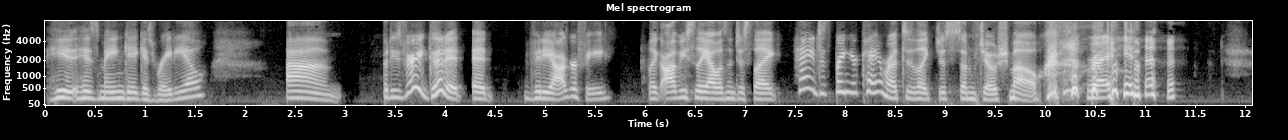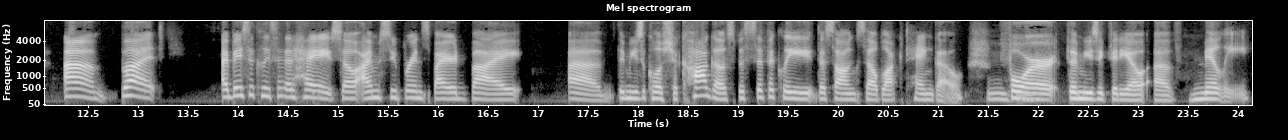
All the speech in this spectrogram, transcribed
he his main gig is radio. Um but he's very good at at videography. Like obviously I wasn't just like, "Hey, just bring your camera to like just some Joe Schmo." right. Um, but I basically said, Hey, so I'm super inspired by uh, the musical Chicago, specifically the song Cell Block Tango Mhm. for the music video of Millie.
